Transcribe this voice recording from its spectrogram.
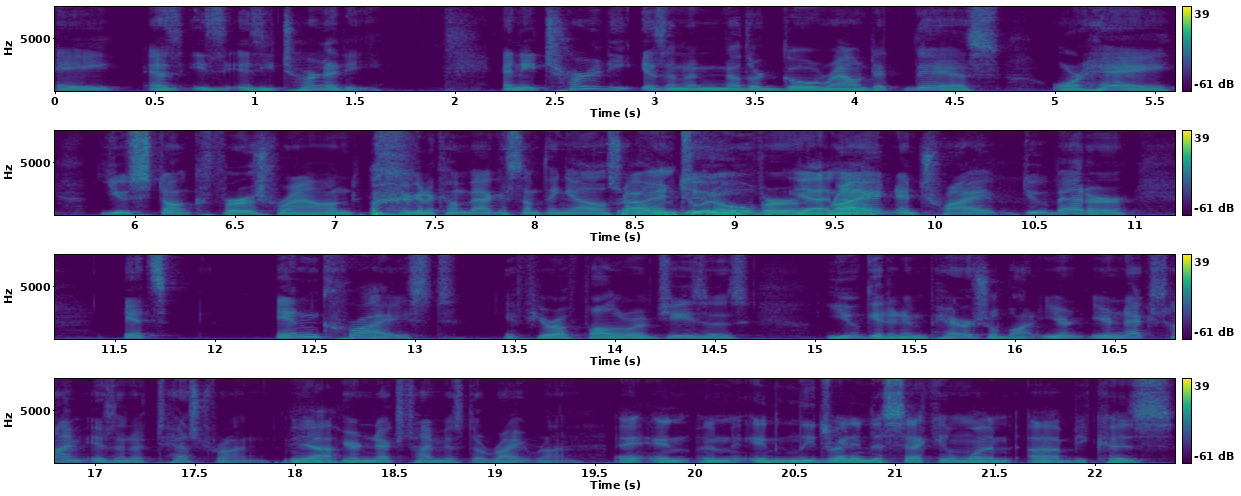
a as is, is eternity. And eternity isn't another go round at this, or hey, you stunk first round, you're gonna come back as something else, Round and do it over, Yeah, no. right? And try do better. It's in Christ. If you're a follower of Jesus, you get an imperishable body. Your, your next time isn't a test run. Yeah. Your next time is the right run. and and, and it leads right into the second one uh, because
